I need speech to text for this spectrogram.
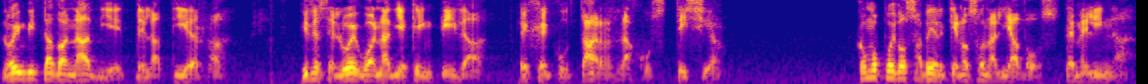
No he invitado a nadie de la tierra. Y desde luego a nadie que impida ejecutar la justicia. ¿Cómo puedo saber que no son aliados de Melina?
